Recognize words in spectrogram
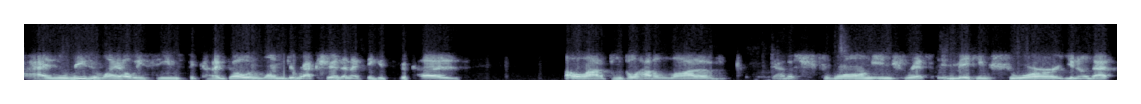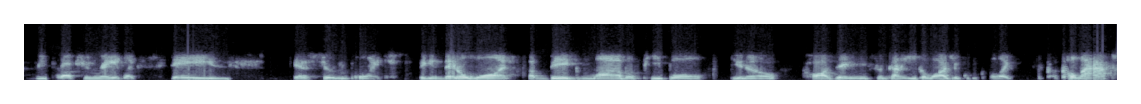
I, the reason why it always seems to kind of go in one direction, and I think it's because a lot of people have a lot of have a strong interest in making sure you know that reproduction rate like stays at a certain point because they don't want a big mob of people you know causing some kind of ecological like collapse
